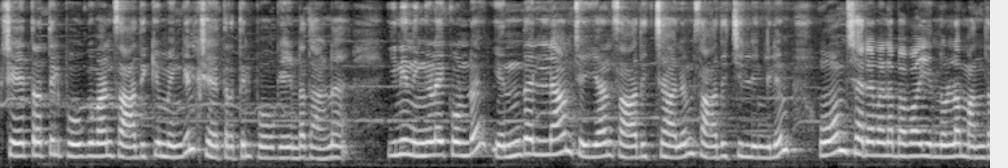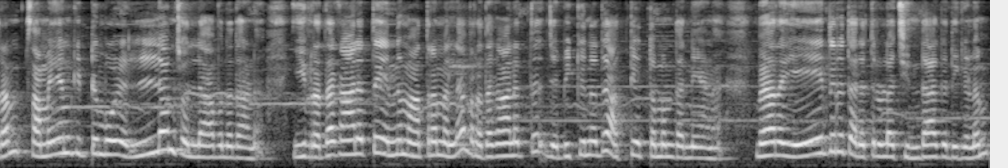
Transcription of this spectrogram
ക്ഷേത്രത്തിൽ പോകുവാൻ സാധിക്കുമെങ്കിൽ ക്ഷേത്രത്തിൽ പോകേണ്ടതാണ്. ഇനി നിങ്ങളെക്കൊണ്ട് എന്തെല്ലാം ചെയ്യാൻ സാധിച്ചാലും സാധിച്ചില്ലെങ്കിലും ഓം ശരവണഭവ എന്നുള്ള മന്ത്രം സമയം കിട്ടുമ്പോഴെല്ലാം ചൊല്ലാവുന്നതാണ്. ഈ വ്രതകാലത്ത് എന്ന് മാത്രമല്ല വ്രതകാലത്ത് ജപിക്കുന്നത് അത്യുത്തമം തന്നെയാണ്. വേറെ ഏതൊരു തരത്തിലുള്ള ചിന്താഗതികളും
